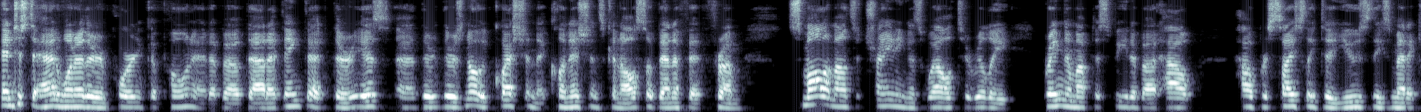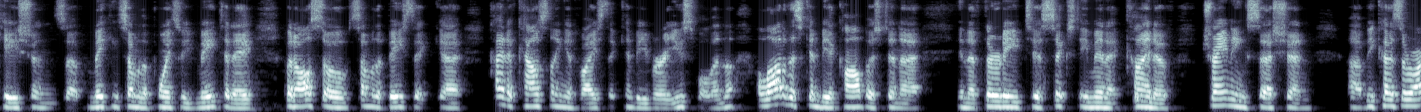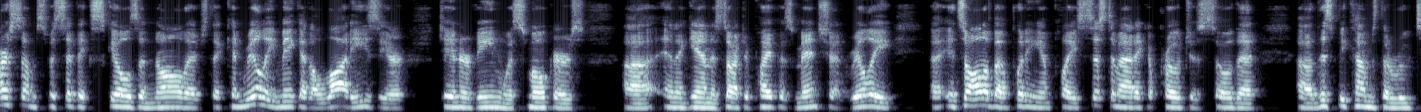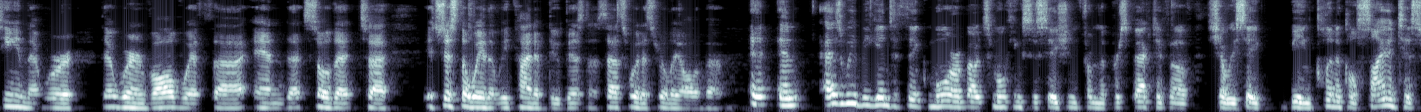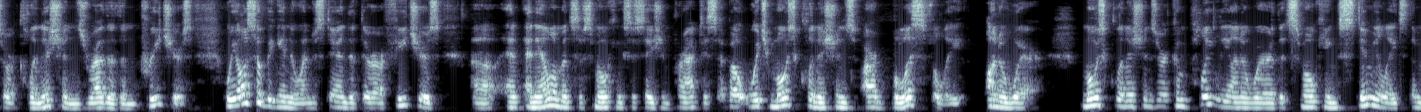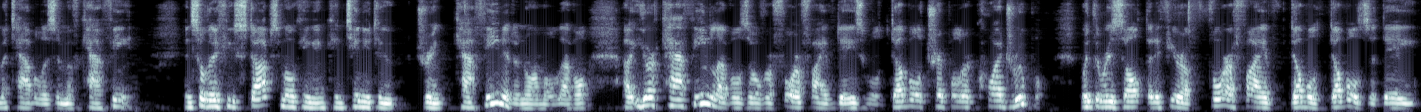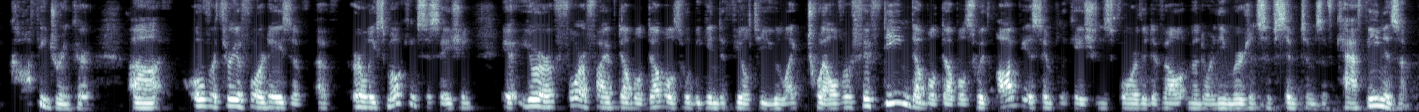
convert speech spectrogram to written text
And just to add one other important component about that, I think that there is uh, there, there's no question that clinicians can also benefit from small amounts of training as well to really bring them up to speed about how how precisely to use these medications, uh, making some of the points we've made today, but also some of the basic uh, kind of counseling advice that can be very useful. And a lot of this can be accomplished in a in a 30 to 60 minute kind of training session uh, because there are some specific skills and knowledge that can really make it a lot easier to intervene with smokers. Uh, and again, as Dr. Pipe has mentioned, really, uh, it's all about putting in place systematic approaches so that uh, this becomes the routine that we're that we're involved with, uh, and that so that uh, it's just the way that we kind of do business. That's what it's really all about. And, and, as we begin to think more about smoking cessation from the perspective of, shall we say, being clinical scientists or clinicians rather than preachers, we also begin to understand that there are features uh, and, and elements of smoking cessation practice about which most clinicians are blissfully unaware. Most clinicians are completely unaware that smoking stimulates the metabolism of caffeine. And so that if you stop smoking and continue to drink caffeine at a normal level, uh, your caffeine levels over four or five days will double, triple, or quadruple with the result that if you're a four or five double doubles a day coffee drinker, uh, over three or four days of, of, early smoking cessation, your four or five double doubles will begin to feel to you like 12 or 15 double doubles with obvious implications for the development or the emergence of symptoms of caffeineism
